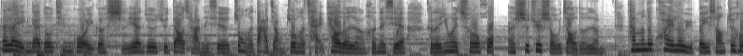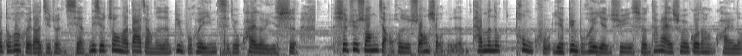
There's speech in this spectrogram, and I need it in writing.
大家也应该都听过一个实验，就是去调查那些中了大奖、中了彩票的人和那些可能因为车祸而失去手脚的人，他们的快乐与悲伤最后都会回到基准线。那些中了大奖的人并不会因此就快乐一世，失去双脚或者双手的人，他们的痛苦也并不会延续一生，他们还是会过得很快乐。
